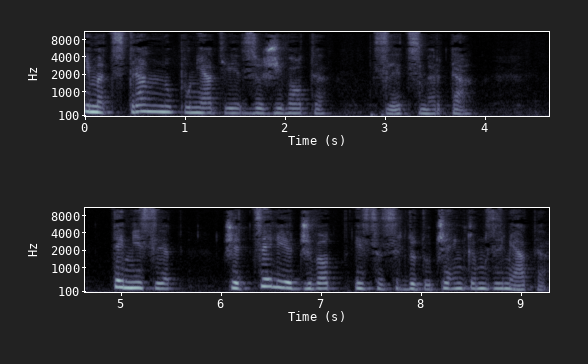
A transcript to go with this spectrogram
имат странно понятие за живота след смъртта. Те мислят, че целият живот е съсредоточен към земята.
